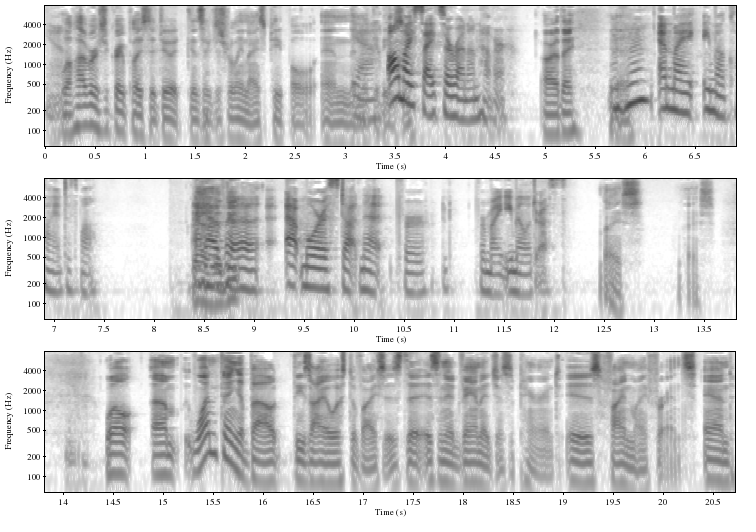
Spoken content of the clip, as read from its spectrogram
Yeah. Well, Hover is a great place to do it because they're just really nice people, and they yeah, all my sites are run on Hover. Are they? Yeah. Mm-hmm. And my email client as well. Yeah, I have uh, at morris.net for for my email address. Nice, nice. Yeah. Well, um, one thing about these iOS devices that is an advantage as a parent is Find My Friends, and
